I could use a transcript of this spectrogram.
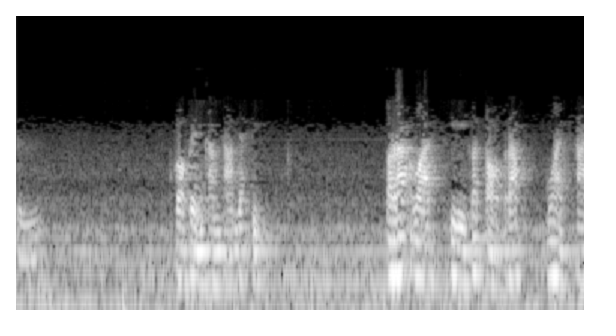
หรือ ก็เป็นคำถามยติประวาทีก็ตอบรับว่าใช่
